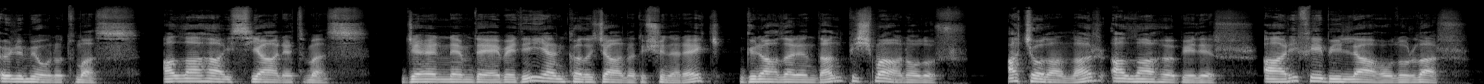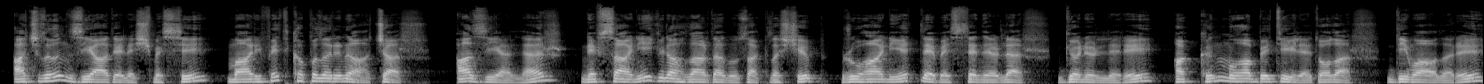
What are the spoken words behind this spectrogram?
ölümü unutmaz. Allah'a isyan etmez. Cehennemde ebediyen kalacağını düşünerek günahlarından pişman olur. Aç olanlar Allah'ı bilir. Arifi billah olurlar. Açlığın ziyadeleşmesi marifet kapılarını açar. Az yiyenler nefsani günahlardan uzaklaşıp ruhaniyetle beslenirler. Gönülleri hakkın muhabbetiyle dolar. Dimaları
